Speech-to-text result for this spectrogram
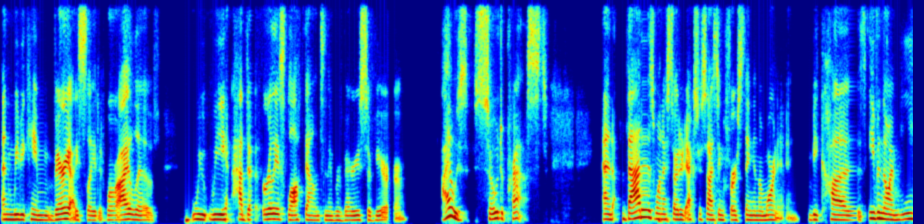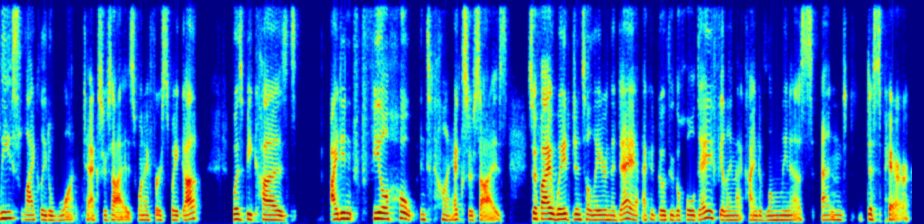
and we became very isolated where I live, we, we had the earliest lockdowns and they were very severe. I was so depressed. And that is when I started exercising first thing in the morning, because even though I'm least likely to want to exercise when I first wake up, was because I didn't feel hope until I exercised. So if I waited until later in the day, I could go through the whole day feeling that kind of loneliness and despair.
